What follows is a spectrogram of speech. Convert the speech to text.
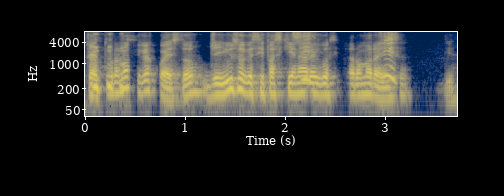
Cioè, il pronostico è questo? Jey Uso che si fa schienare sì. così da Roman Reigns? Sì.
